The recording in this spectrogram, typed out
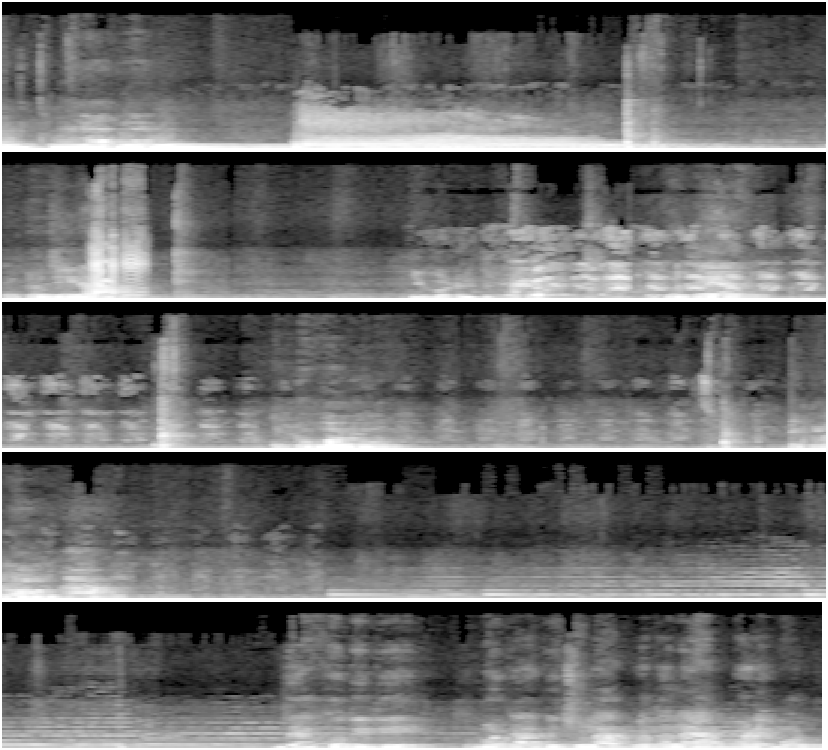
একটু লবণ। একটু জিরা। একটু তেল। একটু হলুদ। একটু লঙ্কা। দেখো দিদি তোমার কি আর কিছু লাগবে? তাহলে একবারে বলো।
